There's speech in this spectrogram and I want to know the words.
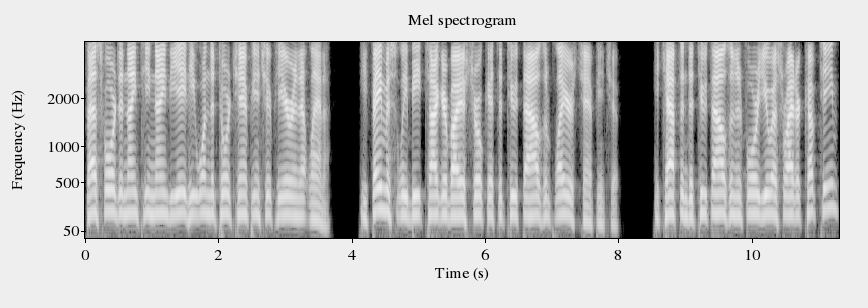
Fast forward to 1998, he won the Tour Championship here in Atlanta. He famously beat Tiger by a stroke at the 2000 Players Championship. He captained the 2004 U.S. Ryder Cup team.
